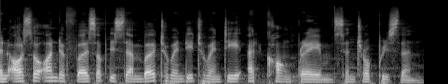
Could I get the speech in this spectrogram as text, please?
And also on the 1st of December 2020 at Khlong Prem Central Prison.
